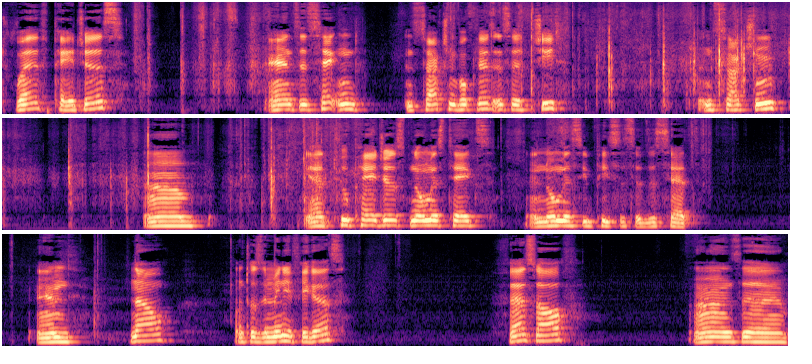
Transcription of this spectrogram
12 pages and the second instruction booklet is a cheat instruction. Um, yeah, two pages, no mistakes and no missing pieces in the set. And now onto the minifigures. First off, uh, the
